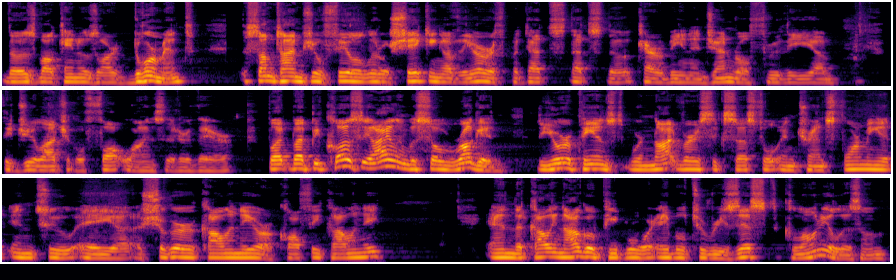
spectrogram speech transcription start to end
those volcanoes are dormant. Sometimes you'll feel a little shaking of the earth, but that's that's the Caribbean in general through the um, the geological fault lines that are there. But but because the island was so rugged, the Europeans were not very successful in transforming it into a, uh, a, sugar colony or a coffee colony. And the Kalinago people were able to resist colonialism.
